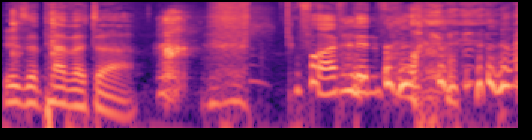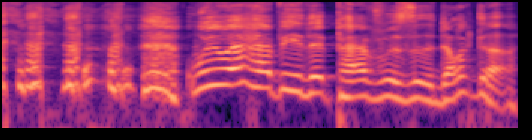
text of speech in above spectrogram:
Here's a Pavatar. Fyfe then flies. We were happy that Pav was the doctor.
